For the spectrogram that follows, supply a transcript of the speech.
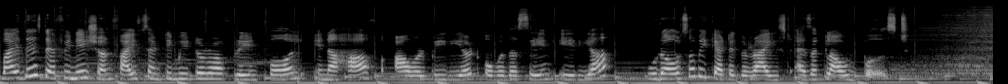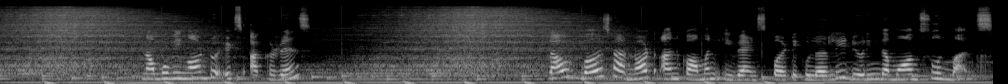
By this definition, 5 cm of rainfall in a half hour period over the same area would also be categorized as a cloud burst. Now moving on to its occurrence. Cloud bursts are not uncommon events particularly during the monsoon months.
